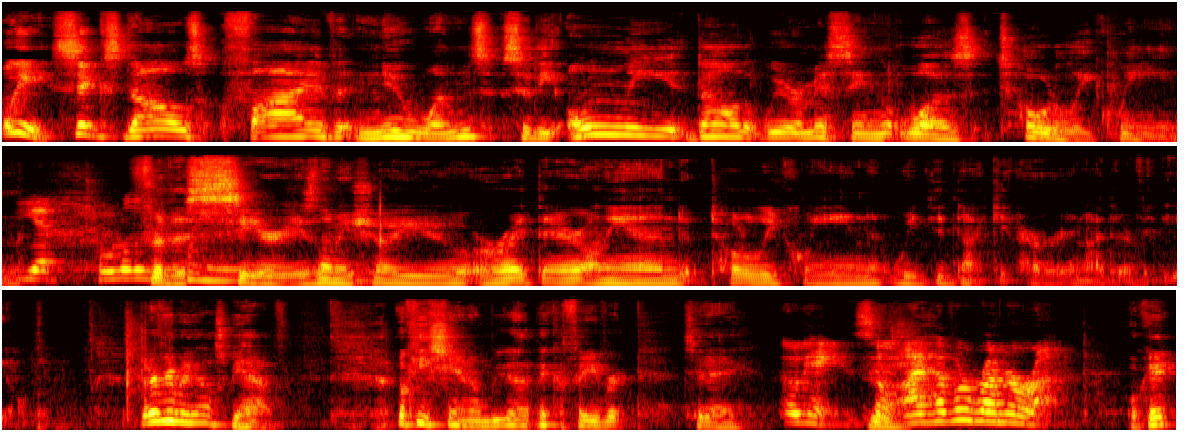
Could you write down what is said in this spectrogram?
Okay, six dolls, five new ones. So the only doll that we were missing was Totally Queen. Yep, totally. For the queen. series, let me show you right there on the end. Totally Queen. We did not get her in either video, but everybody else we have. Okay, Shannon, we gotta pick a favorite today. Okay, so I have a runner-up. Okay.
